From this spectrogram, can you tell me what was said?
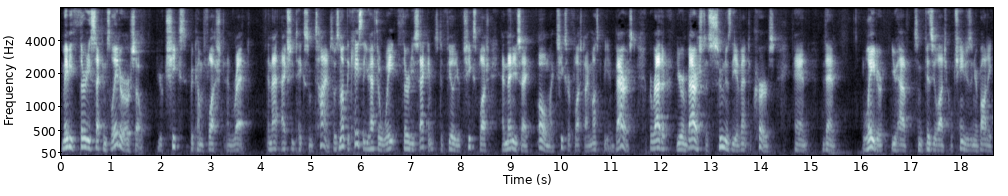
maybe 30 seconds later or so, your cheeks become flushed and red and that actually takes some time. So it's not the case that you have to wait 30 seconds to feel your cheeks flush and then you say, oh, my cheeks are flushed, I must be embarrassed. But rather, you're embarrassed as soon as the event occurs, and then later you have some physiological changes in your body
